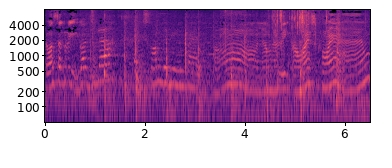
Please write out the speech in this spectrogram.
No one's agree. Godzilla X Kong the New Empire. Oh, now I'm having ice cream.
